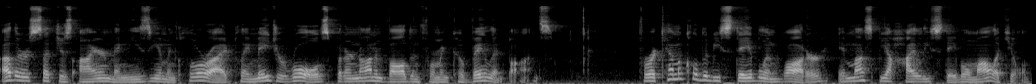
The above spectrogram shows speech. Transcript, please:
Others, such as iron, magnesium, and chloride, play major roles but are not involved in forming covalent bonds. For a chemical to be stable in water, it must be a highly stable molecule.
